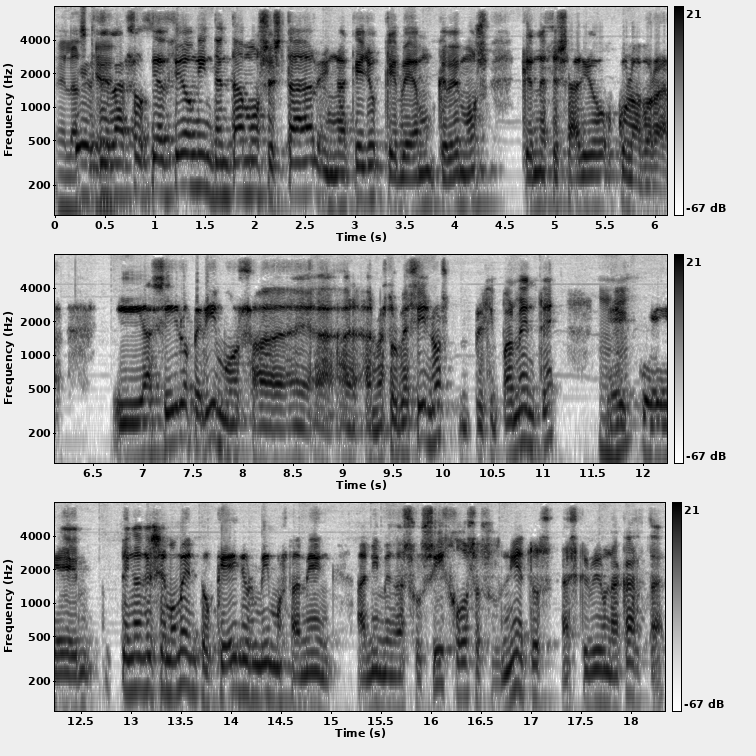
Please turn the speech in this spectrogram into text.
En las Desde que la asociación intentamos estar en aquello que, veamos, que vemos que es necesario colaborar. Y así lo pedimos a, a- a nuestros vecinos, principalmente, eh, que tengan ese momento, que ellos mismos también animen a sus hijos, a sus nietos, a escribir una carta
